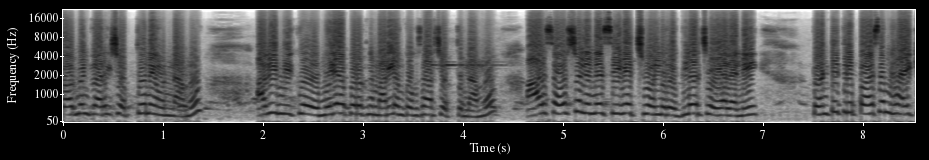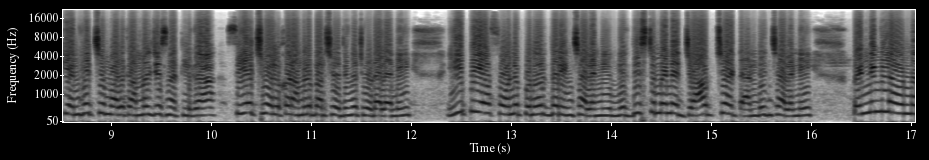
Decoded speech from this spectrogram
గవర్నమెంట్ వారికి చెప్తూనే ఉన్నాము. అవి మీకు మీడియా పూర్వకంగా మరలా ఇంకొకసారి చెప్తున్నాము. ఆరు సంవత్సరాలనే సిహెచ్ఓని రెగ్యులర్ చేయాలని twenty three percent hike NHM వాళ్ళకి అమలు చేసినట్లుగా సిహెచ్ఓలు కూడా అమలు పరిచే విధంగా చూడాలని ఈపీఎఫ్ఓను పునరుద్ధరించాలని నిర్దిష్టమైన జాబ్ చాట్ అందించాలని పెండింగ్లో ఉన్న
